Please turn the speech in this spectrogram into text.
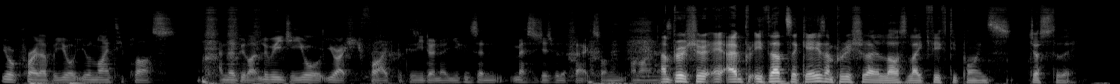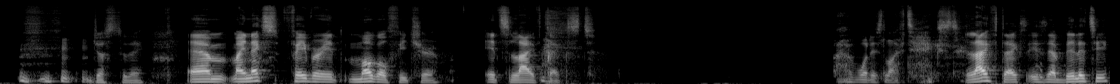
you're a pro level, you're you're ninety plus, and they'll be like, Luigi, you're you're actually five because you don't know you can send messages with effects on on iMessage. I'm pretty sure. eh, I'm, if that's the case, I'm pretty sure I lost like 50 points just today. just today. Um, my next favorite Mogul feature, it's live text. Uh, what is live text? live text is the ability.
